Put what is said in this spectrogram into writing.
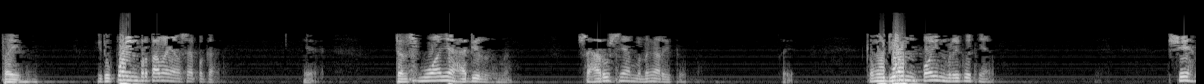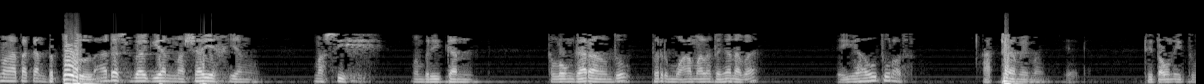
Baik. Itu poin pertama yang saya pegang. Ya. Dan semuanya hadir. Seharusnya mendengar itu. Baik. Kemudian poin berikutnya. Syekh mengatakan betul ada sebagian masyayikh yang masih memberikan kelonggaran untuk bermuamalah dengan apa? Ya, Yahuturos. Ada memang ya di tahun itu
